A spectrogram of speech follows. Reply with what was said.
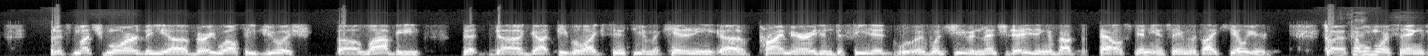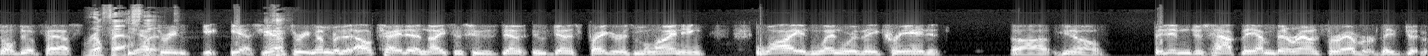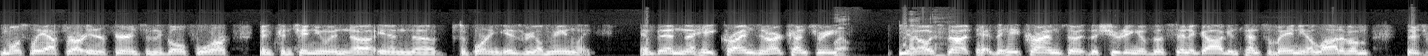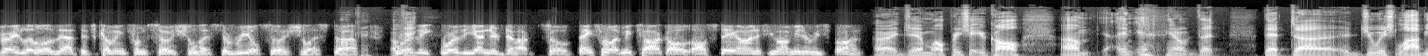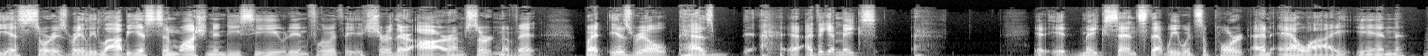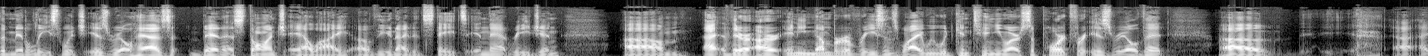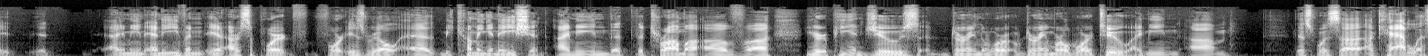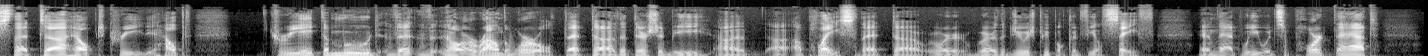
but it's much more the uh, very wealthy Jewish uh, lobby that uh, got people like Cynthia McKinney uh, primaried and defeated when she even mentioned anything about the Palestinians. Same with Ike Hilliard. So okay. a couple more things. I'll do it fast. Real fast. You have to re- yes, you okay. have to remember that Al Qaeda and ISIS, who's Den- who Dennis Prager is maligning, why and when were they created? Uh, you know, they didn't just have. They haven't been around forever. They mostly after our interference in the Gulf War and continuing uh, in uh, supporting Israel mainly, and then the hate crimes in our country. Well, you know, it's not the hate crimes. Uh, the shooting of the synagogue in Pennsylvania. A lot of them there's very little of that that's coming from socialists, a real socialist. Uh, okay. okay. We're the we're the underdog. So thanks for letting me talk. I'll I'll stay on if you want me to respond. All right, Jim. Well, appreciate your call. Um, and you know that that uh, Jewish lobbyists or Israeli lobbyists in Washington D.C. would influence. Eh, sure, there are. I'm certain of it. But Israel has. I think it makes it, it makes sense that we would support an ally in the Middle East, which Israel has been a staunch ally of the United States in that region. Um, I, there are any number of reasons why we would continue our support for Israel that uh, I, it, I mean, and even our support for Israel as becoming a nation. I mean, the the trauma of uh, European Jews during the war, during World War II. I mean, um, this was a, a catalyst that uh, helped create helped create the mood that, around the world that uh, that there should be uh, a place that uh, where where the Jewish people could feel safe, and that we would support that.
